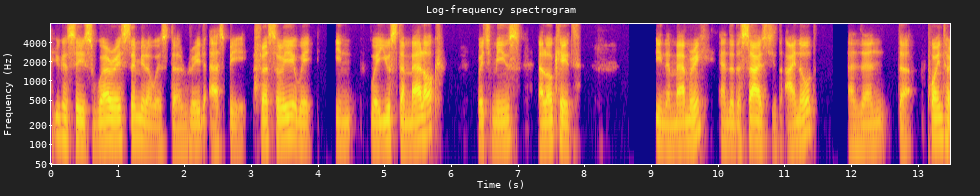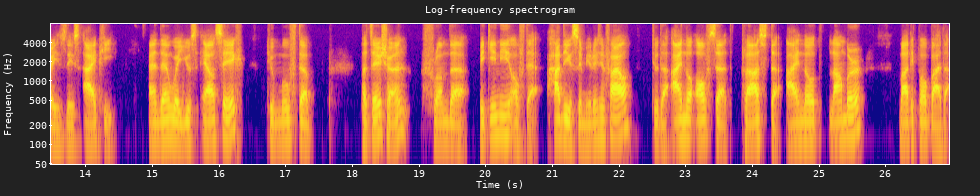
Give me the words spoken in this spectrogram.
You can see it's very similar with the read SB. Firstly, we in we use the malloc, which means allocate in the memory, and the size is the inode, and then the pointer is this IP. And then we use lseek to move the position from the beginning of the hard disk simulation file to the inode offset plus the inode number multiplied by the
